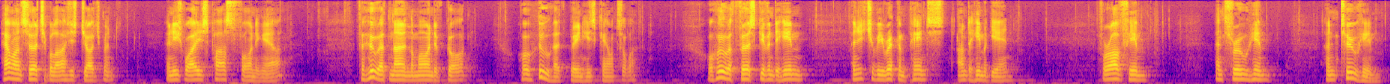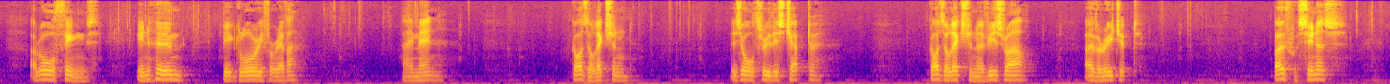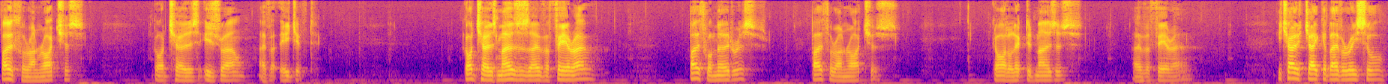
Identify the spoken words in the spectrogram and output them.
How unsearchable are his judgments and his ways past finding out. For who hath known the mind of God? Or who hath been his counsellor? Or who hath first given to him, and it shall be recompensed unto him again? For of him, and through him, and to him are all things, in whom be glory forever. Amen. God's election is all through this chapter. God's election of Israel over Egypt. Both were sinners, both were unrighteous. God chose Israel over Egypt. God chose Moses over Pharaoh. Both were murderers, both were unrighteous. God elected Moses over Pharaoh. He chose Jacob over Esau.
